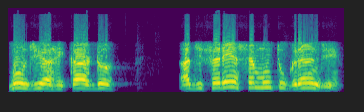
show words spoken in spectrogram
Bom dia, Ricardo. A diferença é muito grande.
